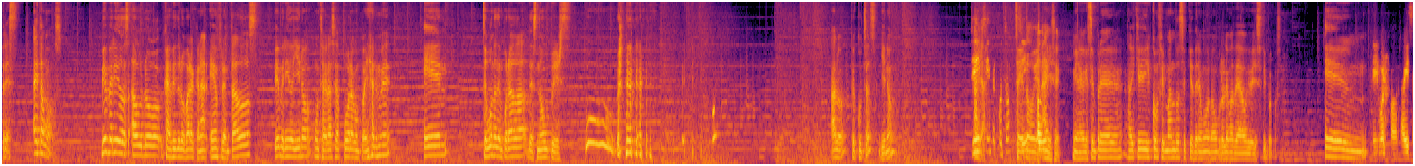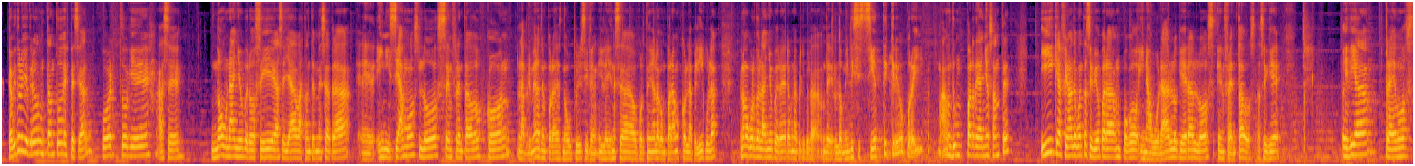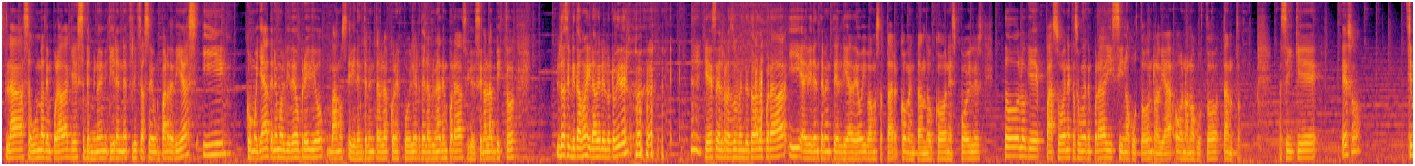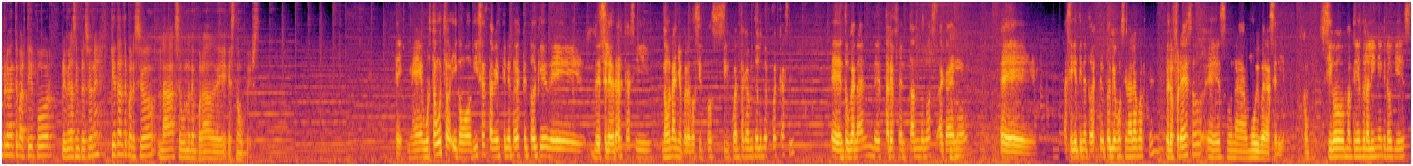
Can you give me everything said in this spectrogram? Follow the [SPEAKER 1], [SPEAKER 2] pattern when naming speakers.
[SPEAKER 1] 3. Ahí estamos. Bienvenidos a un nuevo capítulo para el canal Enfrentados. Bienvenido Gino, muchas gracias por acompañarme en segunda temporada de Snowpiercer. ¡Uh! ¿Aló? ¿Te escuchas, Gino?
[SPEAKER 2] Sí,
[SPEAKER 1] Ah,
[SPEAKER 2] sí, te escucho.
[SPEAKER 1] Sí, todo bien. Ahí sí. Mira, que siempre hay que ir confirmando si es que tenemos no, problemas de audio y ese tipo de cosas. Eh,
[SPEAKER 2] Sí, por favor, avisa.
[SPEAKER 1] Capítulo yo creo un tanto especial, puesto que hace, no un año, pero sí hace ya bastantes meses atrás, eh, iniciamos los enfrentados con la primera temporada de Snowpiercer y, y en esa oportunidad la comparamos con la película. No me acuerdo el año, pero era una película del 2017 creo, por ahí, más de un par de años antes. Y que al final de cuentas sirvió para un poco inaugurar lo que eran los enfrentados. Así que Hoy día traemos la segunda temporada que se terminó de emitir en Netflix hace un par de días y como ya tenemos el video previo, vamos evidentemente a hablar con spoiler de la primera temporada, así que si no la han visto, los invitamos a ir a ver el otro video, que es el resumen de toda la temporada y evidentemente el día de hoy vamos a estar comentando con spoilers todo lo que pasó en esta segunda temporada y si nos gustó en realidad o no nos gustó tanto. Así que eso, simplemente partir por primeras impresiones. ¿Qué tal te pareció la segunda temporada de Snowpiercer?
[SPEAKER 2] Sí, me gustó mucho y como dices, también tiene todo este toque de, de celebrar casi, no un año, pero 250 capítulos después casi, eh, en tu canal, de estar enfrentándonos acá de nuevo. Eh, así que tiene todo este toque emocional aparte, pero fuera de eso, es una muy buena serie. Como- sigo manteniendo la línea, creo que es,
